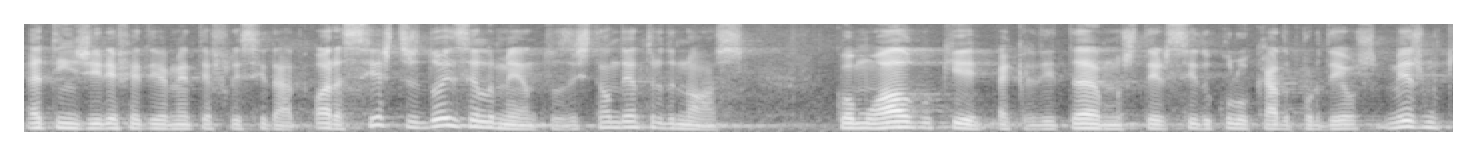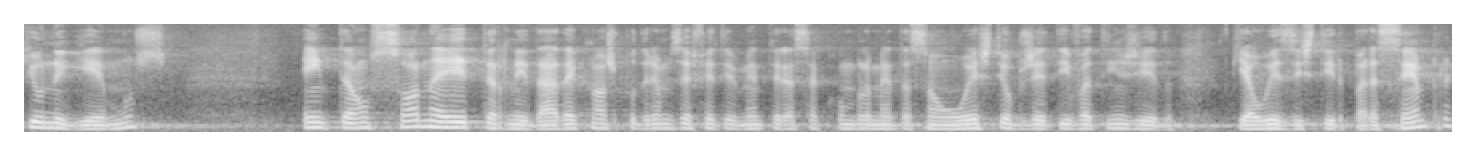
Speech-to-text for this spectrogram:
atingir efetivamente a felicidade. Ora, se estes dois elementos estão dentro de nós, como algo que acreditamos ter sido colocado por Deus, mesmo que o neguemos, então só na eternidade é que nós poderemos efetivamente ter essa complementação ou este objetivo atingido, que é o existir para sempre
